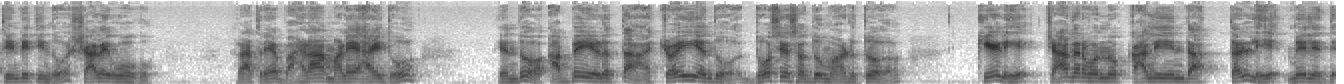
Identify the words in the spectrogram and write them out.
ತಿಂಡಿ ತಿಂದು ಶಾಲೆಗೆ ಹೋಗು. ರಾತ್ರಿ ಬಹಳ ಮಳೆ ಆಯಿತು ಎಂದು ಅಬ್ಬೆ ಹೇಳುತ್ತಾ ಚೊಯ್ ಎಂದು ದೋಸೆ ಸದ್ದು ಮಾಡಿದ್ದು ಕೇಳಿ ಚಾದರವನ್ನು ಖಾಲಿಯಿಂದ ತಳ್ಳಿ ಮೇಲೆದ್ದೆ.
